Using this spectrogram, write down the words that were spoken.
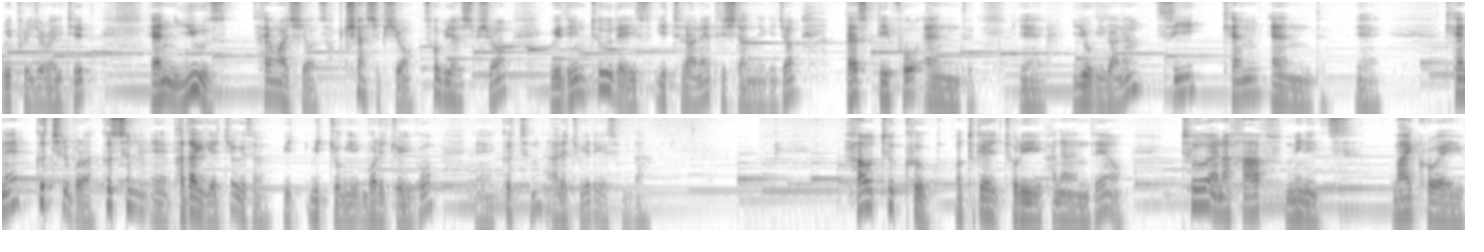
refrigerated and use 사용하시오, 섭취하십시오, 소비하십시오. within two days 이틀 안에 드시라는 얘기죠. best before end 예, 유효 기간은 C can end 예. 캔의 끝을 보라. 끝은 예, 바닥이겠죠. 그래서 위, 위쪽이 머리 쪽이고 예, 끝은 아래쪽이 되겠습니다. How to cook 어떻게 조리하냐는데요. Two and a half minutes microwave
